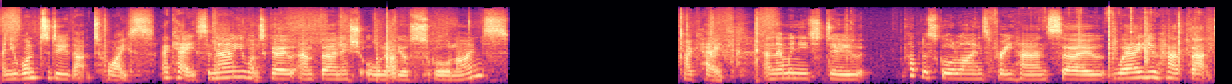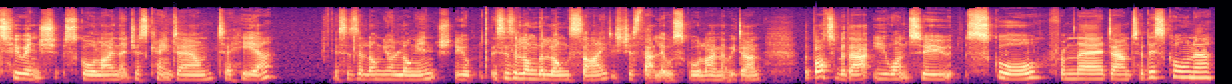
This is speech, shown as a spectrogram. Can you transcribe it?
And you want to do that twice. Okay so now you want to go and burnish all of your score lines. Okay and then we need to do a couple of score lines freehand. So where you had that two inch score line that just came down to here this is along your long inch, your, this is along the long side, it's just that little score line that we've done. The bottom of that you want to score from there down to this corner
